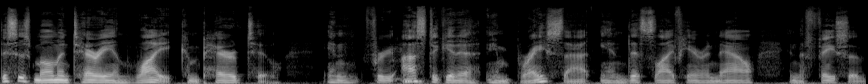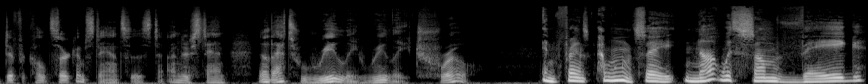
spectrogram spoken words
This is momentary and light compared to. And for us to get to embrace that in this life here and now, in the face of difficult circumstances, to understand, no, that's really, really true. And friends, I want to say, not with some vague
